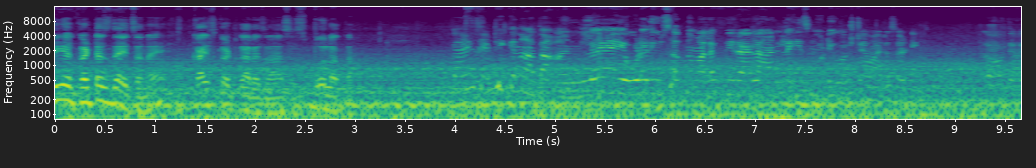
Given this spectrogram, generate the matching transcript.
ठीक आहे कटच द्यायचं नाही. काहीच कट करायचं नाही. असं बोल आता. काय नाही ठीक आहे ना. आता आणलंय एवढ्या दिवसात मला फिरायला आणलं हीच मोठी गोष्ट आहे माझ्यासाठी. जाऊ द्या.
